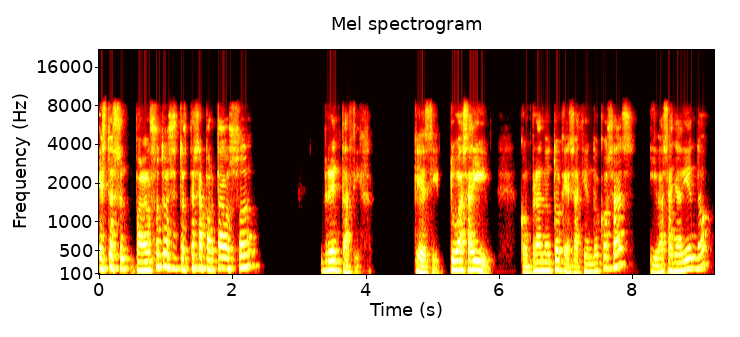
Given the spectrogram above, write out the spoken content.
estos, para nosotros estos tres apartados son renta fija. Quiere decir, tú vas ahí comprando toques, haciendo cosas y vas añadiendo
